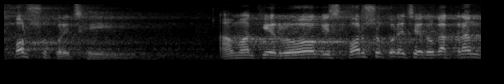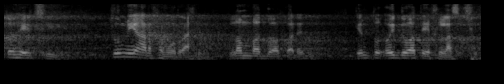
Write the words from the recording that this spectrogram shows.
স্পর্শ করেছে। আমাকে রোগ স্পর্শ করেছে, রোগাক্রান্ত হয়েছি। তুমি আর হামুর রাহিম লম্বা দোয়া করেন, কিন্তু ওই দোয়াতে এখলাস ছিল।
